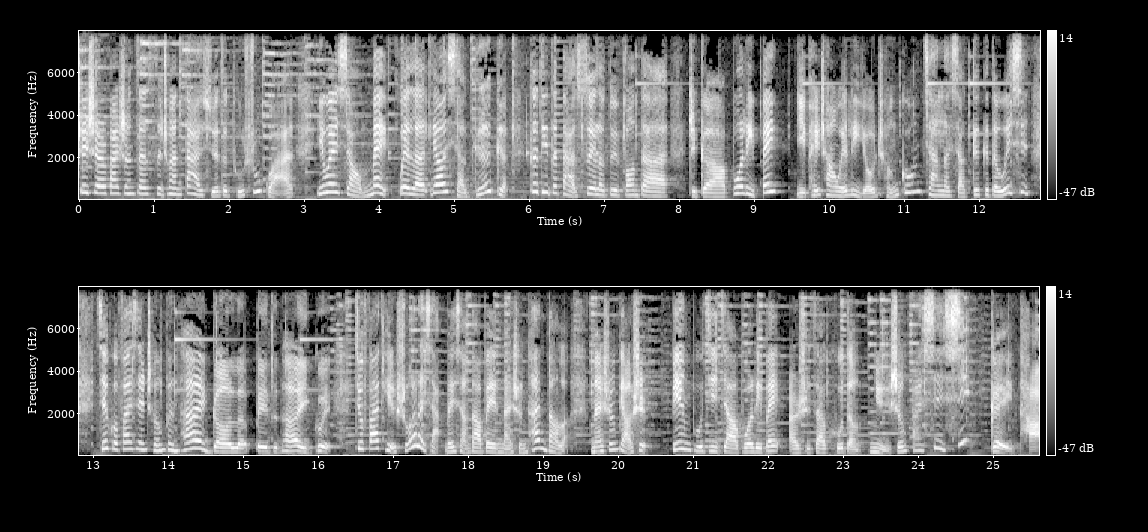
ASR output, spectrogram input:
这事儿发生在四川大学的图书馆，一位小妹为了撩小哥哥，特地的打碎了对方的这个玻璃杯，以赔偿为理由，成功加了小哥哥的微信。结果发现成本太高了，杯子太贵，就发帖说了下，没想到被男生看到了。男生表示并不计较玻璃杯，而是在苦等女生发信息给他。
